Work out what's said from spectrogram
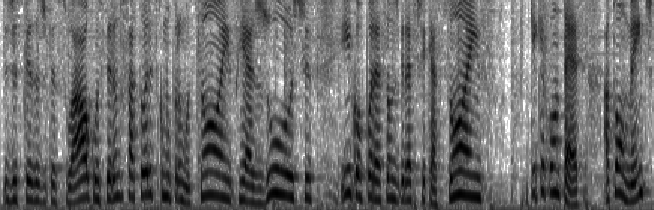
de despesa de pessoal, considerando fatores como promoções, reajustes, incorporação de gratificações. O que, que acontece? Atualmente,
